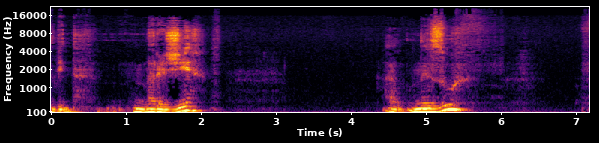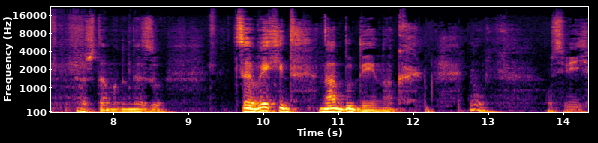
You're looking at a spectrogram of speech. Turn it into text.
від мережі а внизу. Аж там внизу. Це вихід на будинок. Ну, у свій.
